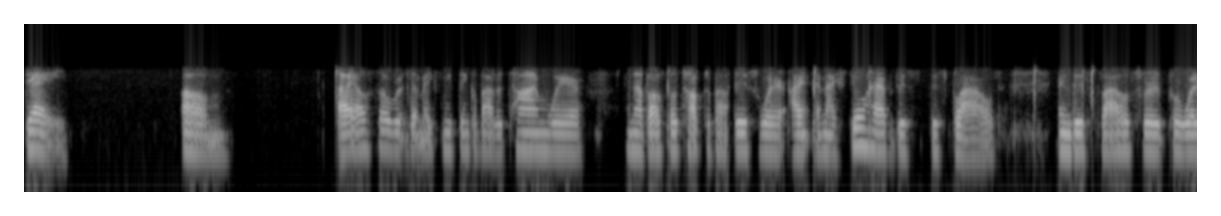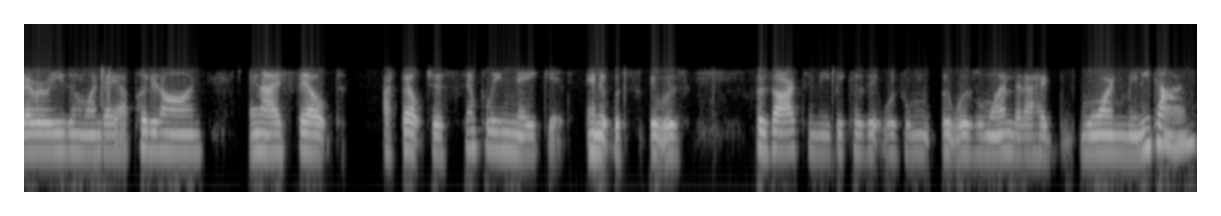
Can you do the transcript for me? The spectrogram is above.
day um I also that makes me think about a time where and I've also talked about this where I and I still have this this blouse, and this blouse for for whatever reason one day I put it on, and I felt I felt just simply naked, and it was it was bizarre to me because it was it was one that I had worn many times,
